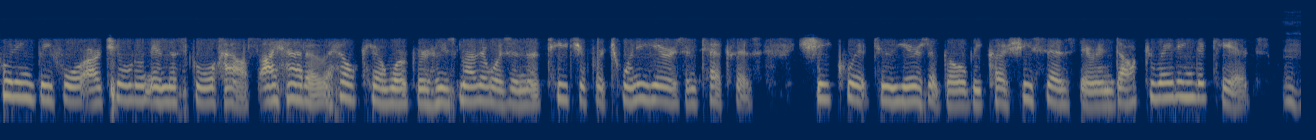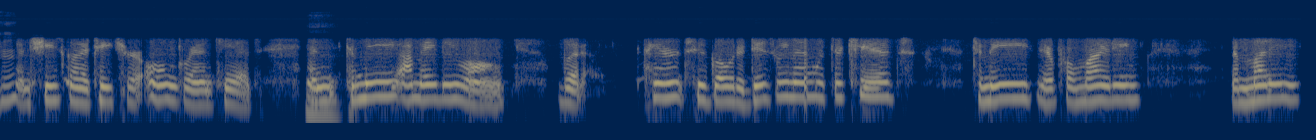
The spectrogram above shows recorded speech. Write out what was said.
putting before our children in the schoolhouse? I had a healthcare worker whose mother was in a teacher for 20 years in Texas. She quit two years ago because she says they're indoctrinating the kids mm-hmm. and she's going to teach her own grandkids. And mm-hmm. to me, I may be wrong, but parents who go to Disneyland with their kids, to me, they're promoting the money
